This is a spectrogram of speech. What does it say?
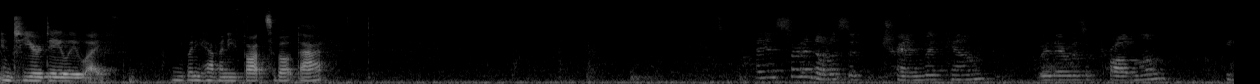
into your daily life? Anybody have any thoughts about that? I just sort of noticed a trend with him where there was a problem, he'd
